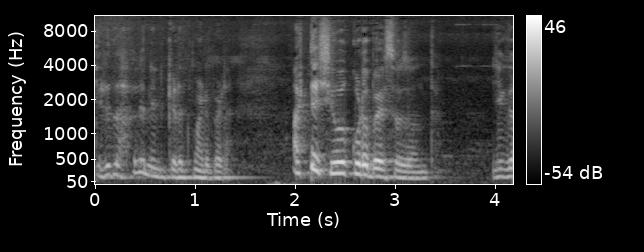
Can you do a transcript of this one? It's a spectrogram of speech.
ತಿಳಿದ ಹಾಗೆ ನೀನು ಕೆಡಕು ಮಾಡಬೇಡ. ಅಷ್ಟೇ ಶಿವ ಕೂಡ ಬಯಸೋದು ಅಂತ. ಈಗ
